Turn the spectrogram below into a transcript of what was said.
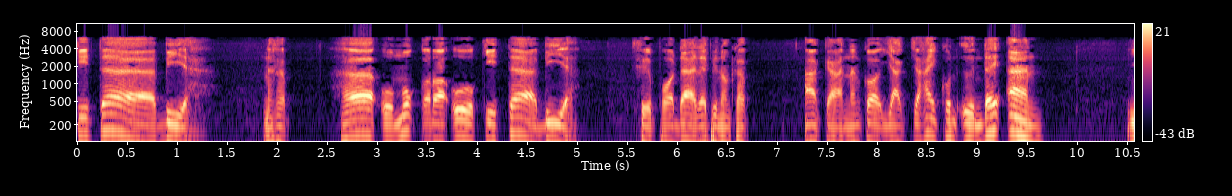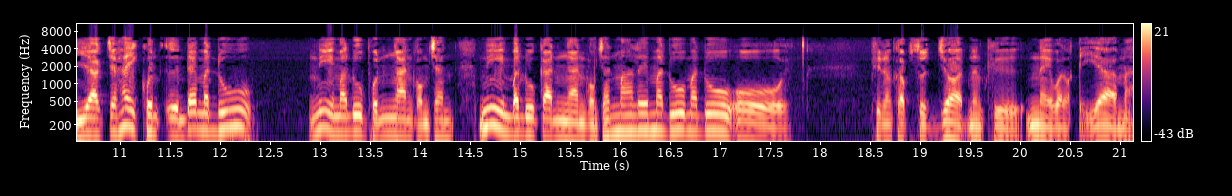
กีตาเบียนะครับฮาอุมุกรอูกีตาเบียคือพอได้แล้วพี่น้องครับ อาการนั้นก็อยากจะให้คนอื่นได้อ่าน อยากจะให้คนอื่นได้มาดู นี่มาดูผลงานของฉัน นี่มาดูการงานของฉันมาเลยมาดูมาดู โอ้ยพี่น้องครับสุดยอดนั่นคือในวัลกิยามา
